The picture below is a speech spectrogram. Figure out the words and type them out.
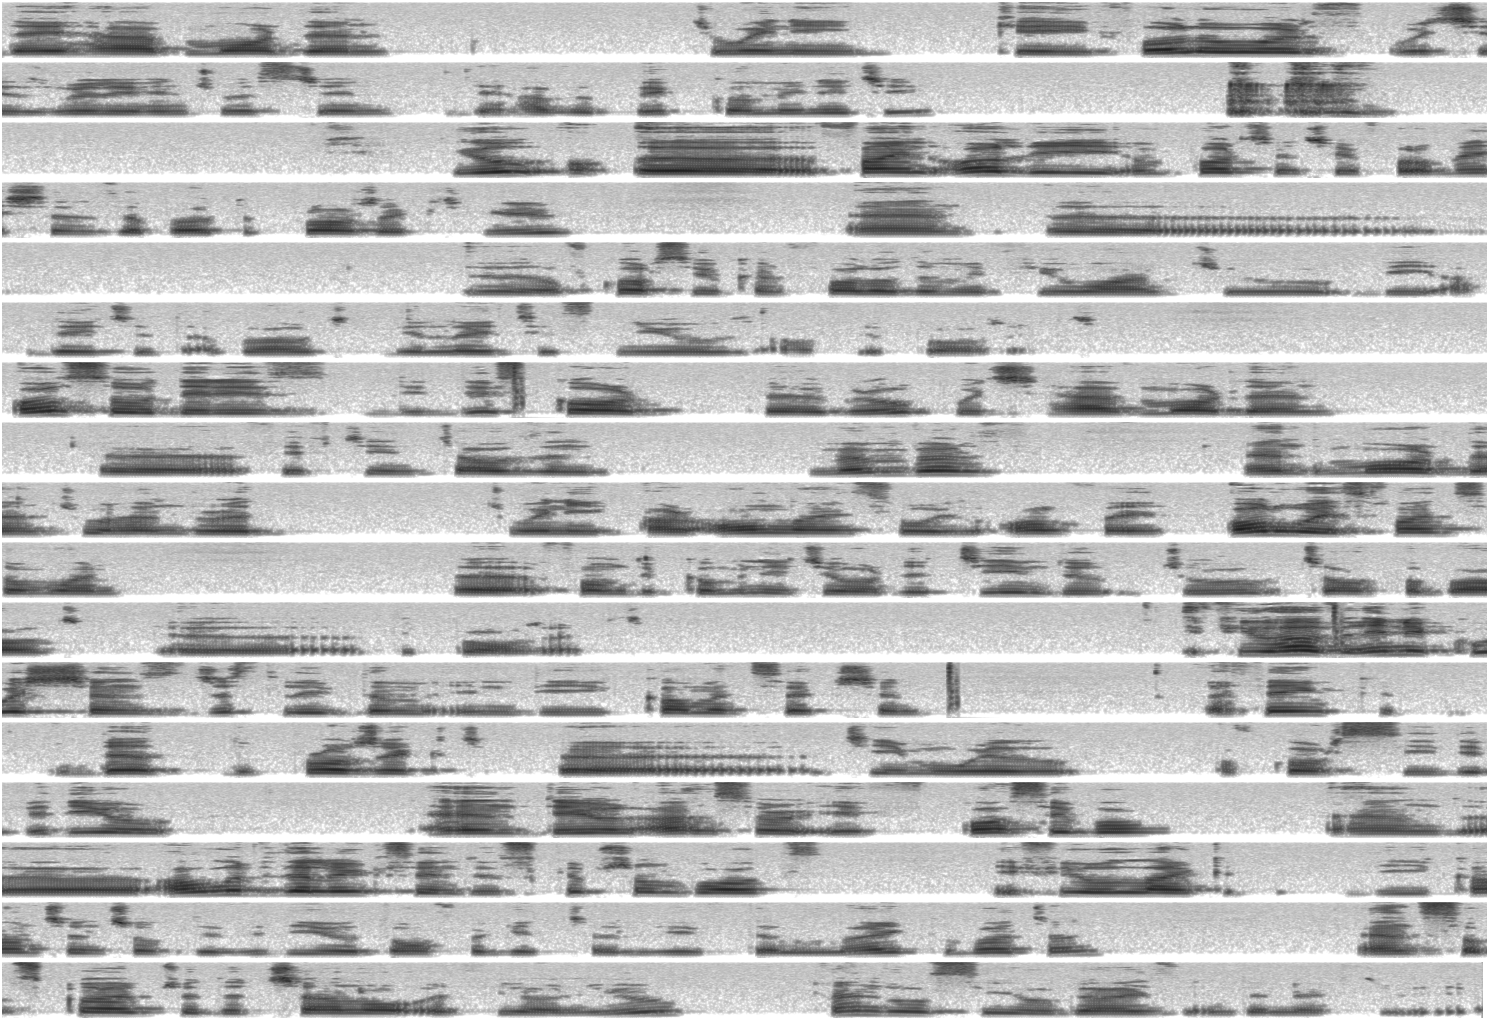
They have more than 20 k followers which is really interesting they have a big community you'll uh, find all the important information about the project here and uh, uh, of course you can follow them if you want to be updated about the latest news of the project. Also there is the discord uh, group which have more than uh, 15,000 members and more than 220 are online so you'll always find someone uh, from the community or the team to, to talk about uh, the project. If you have any questions just leave them in the comment section. I think that the project uh, team will of course see the video and they will answer if possible. And uh, I'll leave the links in the description box. If you like the content of the video don't forget to leave the like button and subscribe to the channel if you are new. And we'll see you guys in the next video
